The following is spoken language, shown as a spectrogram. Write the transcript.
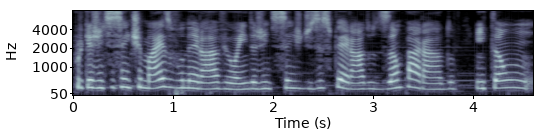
porque a gente se sente mais vulnerável ainda, a gente se sente desesperado, desamparado. Então,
